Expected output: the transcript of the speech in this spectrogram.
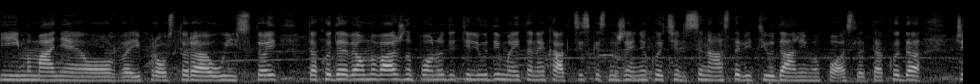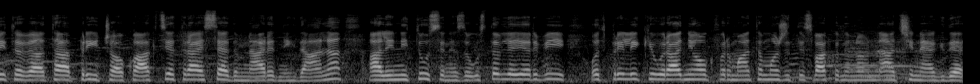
i ima manje ovaj, prostora u istoj, tako da je veoma važno ponuditi ljudima i ta neka akcijska sniženja koja će se nastaviti u danima posle. Tako da čitava ta priča oko akcija traje sedam narednih dana, ali ni tu se ne zaustavlja jer vi otprilike u radnji ovog formata možete svakodnevno naći negde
